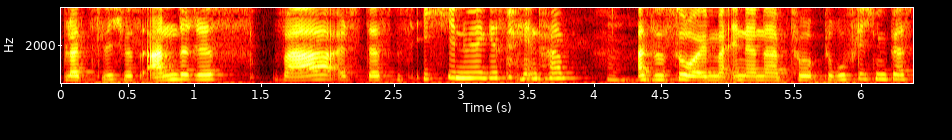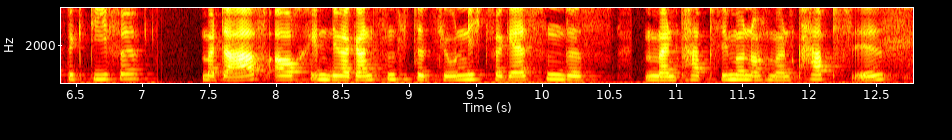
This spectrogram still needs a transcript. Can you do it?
plötzlich was anderes war als das, was ich in mir gesehen habe. Mhm. Also so in, in einer beruflichen Perspektive. Man darf auch in der ganzen Situation nicht vergessen, dass mein Paps immer noch mein Paps ist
